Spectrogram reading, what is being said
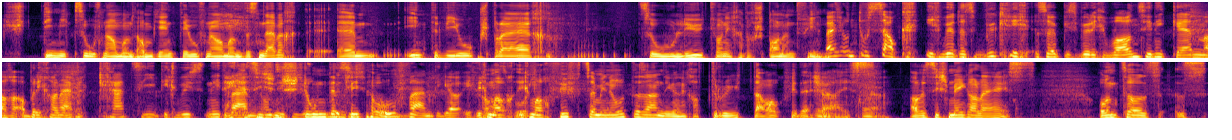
Stimmungsaufnahmen und Ambienteaufnahmen das sind einfach äh, ähm, Interviewgespräche zu Leuten, die ich einfach spannend finde. Weißt, und du Sack, ich würde das wirklich, so etwas würde ich wahnsinnig gerne machen, aber ich habe einfach keine Zeit, ich wüsste nicht, Hey, wann. es ist Und eine Stunde ist hoch. aufwendig, ja. Ich, Ich mache ich mach 15 Minuten Sendung und ich habe drei Tage für den Scheiß. ja. Aber es ist mega les. Und so das, das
